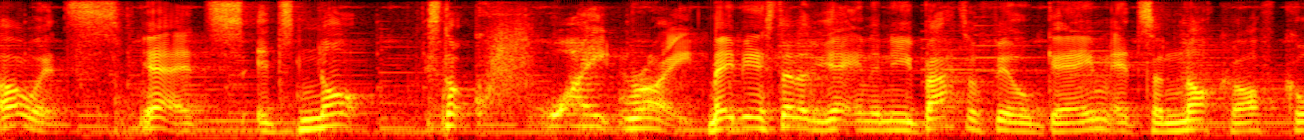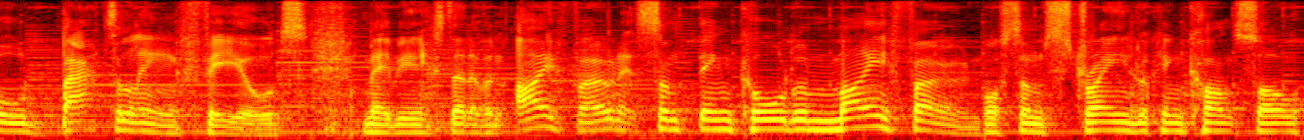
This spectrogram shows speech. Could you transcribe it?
oh, it's, yeah, it's, it's not it's not quite right. Maybe instead of getting the new Battlefield game, it's a knockoff called Battling Fields. Maybe instead of an iPhone, it's something called a MyPhone, or some strange looking console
